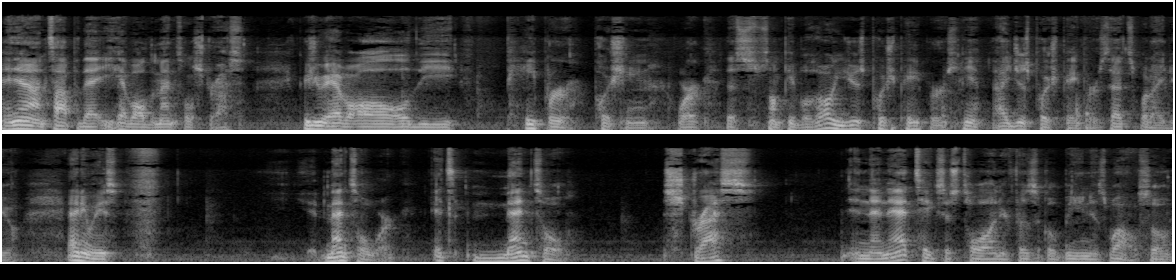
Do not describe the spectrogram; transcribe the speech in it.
and then on top of that, you have all the mental stress because you have all the paper pushing work. This some people oh you just push papers. Yeah, I just push papers. That's what I do. Anyways, mental work. It's mental stress, and then that takes its toll on your physical being as well. So,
